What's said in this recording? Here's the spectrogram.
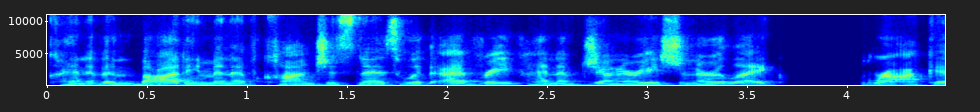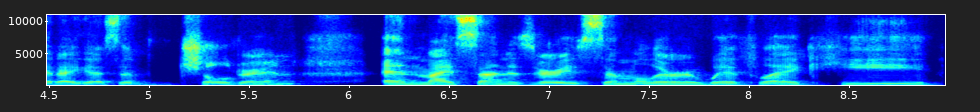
kind of embodiment of consciousness with every kind of generation or like bracket I guess of children. And my son is very similar with like he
